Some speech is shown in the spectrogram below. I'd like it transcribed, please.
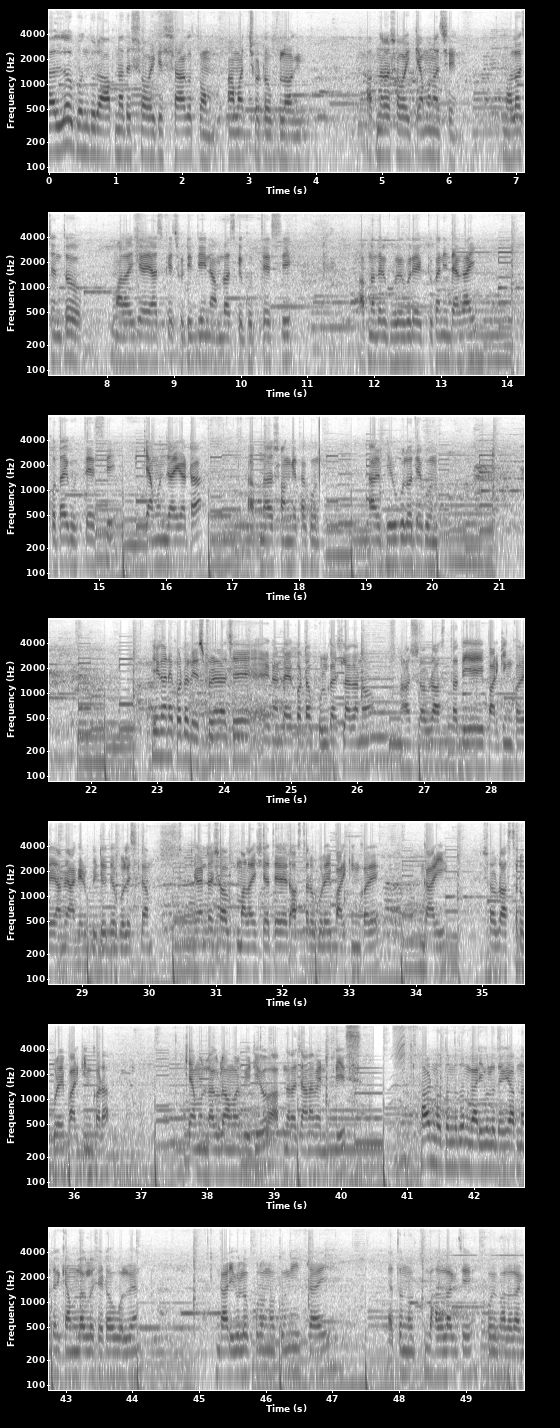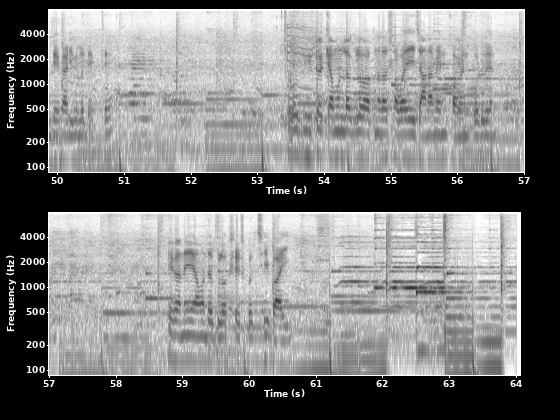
Hello বন্ধুরা, আপনাদের সবাইকে স্বাগতম আমার ছোট ব্লগে। আপনারা সবাই কেমন আছেন? ভালো আছেন তো? মালয়েশিয়ায় আজকে ছুটির দিন, আমরা আজকে ঘুরতে এসেছি। আপনাদের ঘুরে ঘুরে একটুখানি দেখাই কোথায় ঘুরতে এসেছি, কেমন জায়গাটা। আপনারা সঙ্গে থাকুন আর ভিউগুলো দেখুন। এখানে কটা রেস্টুরেন্ট আছে, এখানটায় কটা ফুল গাছ লাগানো, আর সব রাস্তা দিয়েই পার্কিং করে, আমি আগের ভিডিওতে বলেছিলাম। এখানটা সব মালয়েশিয়াতে রাস্তার উপরেই পার্কিং করে, গাড়ি, সব রাস্তার উপরেই পার্কিং করা। কেমন লাগল আমার ভিডিও? আপনারা জানাবেন প্লিজ আর নতুন নতুন গাড়িগুলো দেখে আপনাদের কেমন লাগল সেটাও বলবেন। গাড়িগুলো পুরো নতুনই প্রায়। এত নতুন, ভালো লাগছে, খুবই ভালো লাগছে গাড়িগুলো দেখতে। ভিডিওটা কেমন লাগল আপনারা সবাই জানাবেন কমেন্ট করবেন। এখানেই আমাদের ব্লগ শেষ করছি বাই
